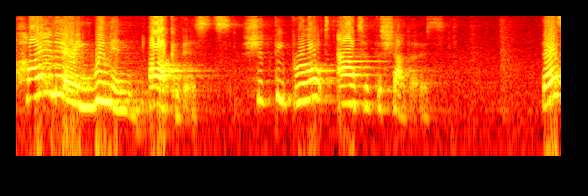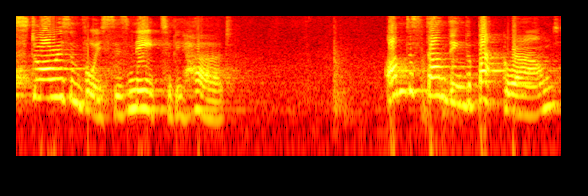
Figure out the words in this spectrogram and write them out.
Pioneering women archivists should be brought out of the shadows. Their stories and voices need to be heard. Understanding the background,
